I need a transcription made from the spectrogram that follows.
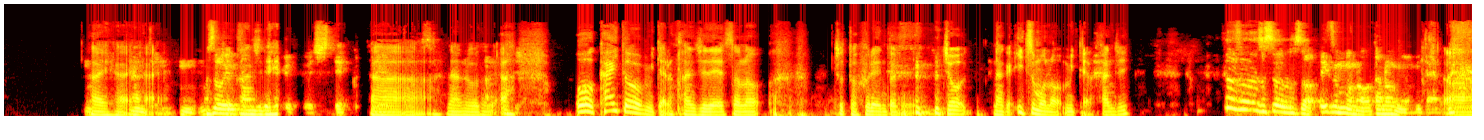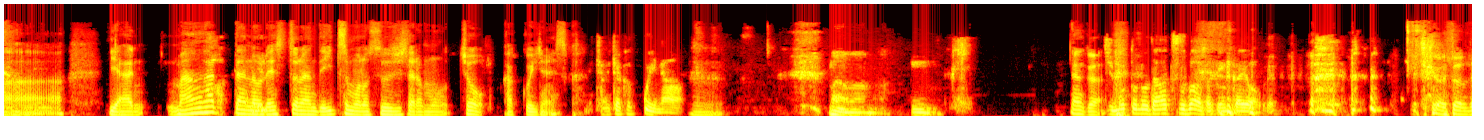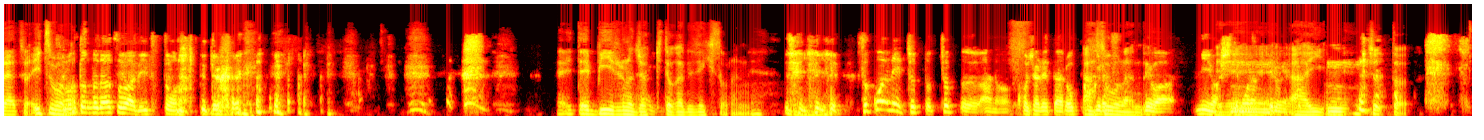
はいはいはい。うん。まあ、そういう感じでヘルプしてくれる。ああ、なるほどね。あ、おう、カイトみたいな感じで、その、ちょっとフレンドに、じょなんかいつものみたいな感じ？そうそうそうそうそう、いつものを頼むよみたいな。ああ、いや、マンハッタンのレストランでいつもの数字したらもう超かっこいいじゃないですか。めちゃめちゃかっこいいな。うん。まあまあまあ。うん。なんか、地元のダーツバーが限界は、俺。そのやついつ地もの、元のダーツバーでいつもなって言ってるから。大体ビールのジョッキとか出てきそうだね。いやいやいや、そこはね、ちょっと、ちょっと、あの、こじゃれたロックグあラスでは、にはしてもらってるんやけどえーあ、いいね。ちょっと、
